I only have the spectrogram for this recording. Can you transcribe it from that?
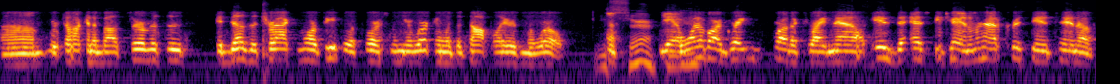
Um, we're talking about services. It does attract more people, of course, when you're working with the top players in the world. Sure. yeah, one of our great products right now is the SPK, and I'm gonna have Chris Santana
